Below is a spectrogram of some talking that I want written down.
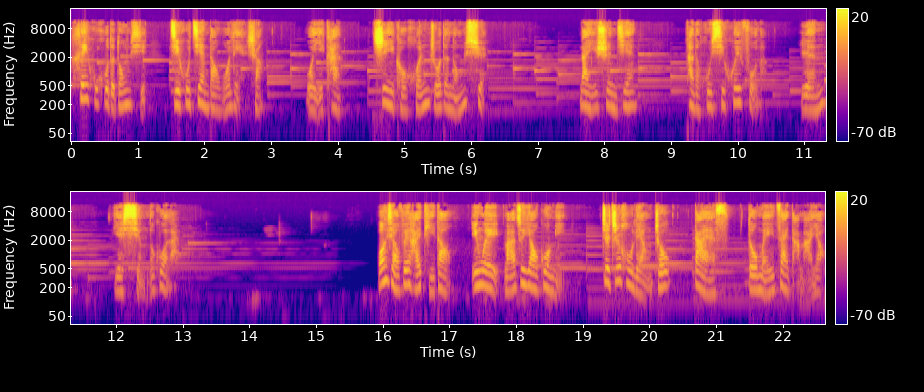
黑乎乎的东西，几乎溅到我脸上。我一看，是一口浑浊的脓血。那一瞬间，他的呼吸恢复了，人也醒了过来。王小飞还提到，因为麻醉药过敏，这之后两周大 S 都没再打麻药。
